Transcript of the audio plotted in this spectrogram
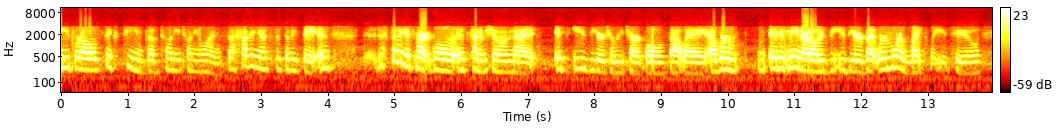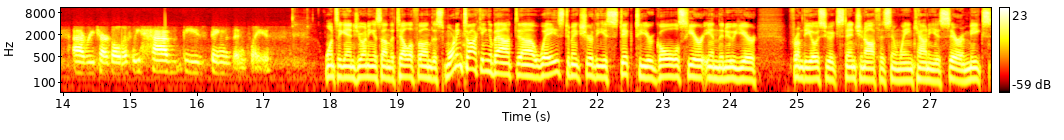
April 16th of 2021. So having a specific date and just setting a smart goal has kind of shown that it's easier to reach our goals that way. Uh, we're and it may not always be easier, but we're more likely to uh, reach our goal if we have these things in place. Once again, joining us on the telephone this morning, talking about uh, ways to make sure that you stick to your goals here in the new year. From the OSU Extension Office in Wayne County is Sarah Meeks.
